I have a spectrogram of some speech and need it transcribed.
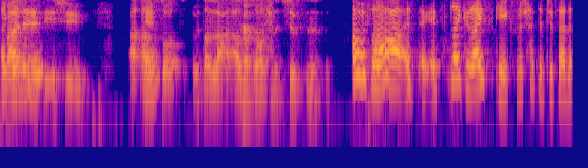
ما لقيتي إشي؟ إيه؟ ألف صوت ويطلع ألف صوت من الشيبس أو صراحة it's like rice cakes مش حتى الشيبس هذا.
